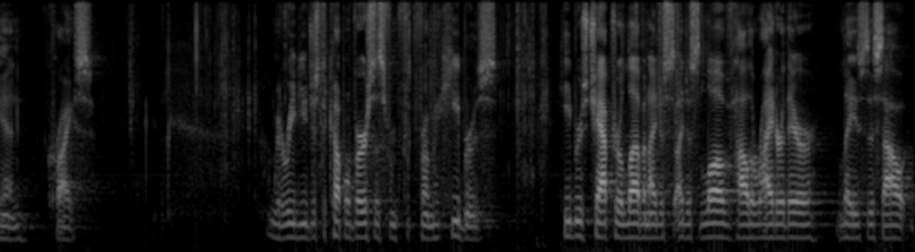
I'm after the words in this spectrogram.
in Christ. I'm going to read you just a couple verses from, from Hebrews. Hebrews chapter 11. I just, I just love how the writer there lays this out.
